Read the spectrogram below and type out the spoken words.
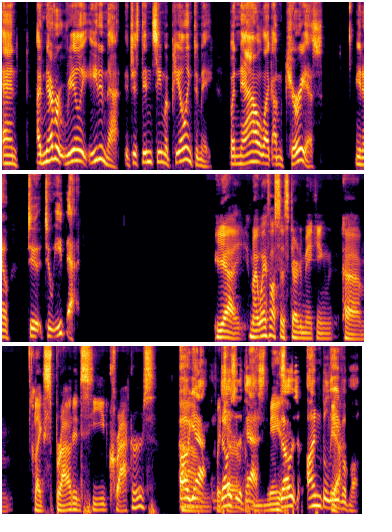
and I've never really eaten that. It just didn't seem appealing to me. But now, like I'm curious, you know, to to eat that. Yeah, my wife also started making um, like sprouted seed crackers. Oh um, yeah, those are, are, the best. Amazing. Those unbelievable. Yeah.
